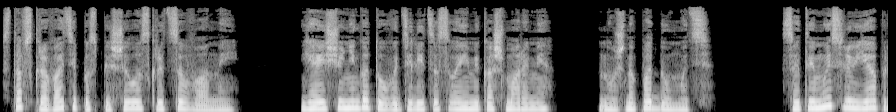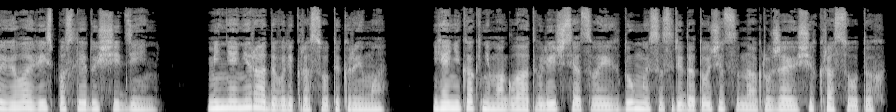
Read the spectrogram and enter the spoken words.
Став с кровати, поспешила скрыться в ванной. Я еще не готова делиться своими кошмарами. Нужно подумать. С этой мыслью я провела весь последующий день. Меня не радовали красоты Крыма. Я никак не могла отвлечься от своих дум и сосредоточиться на окружающих красотах.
